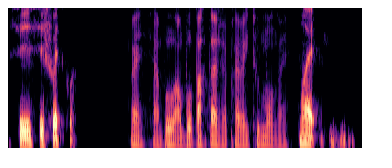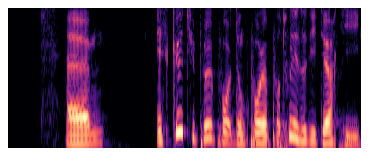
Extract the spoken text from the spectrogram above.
c'est chouette quoi. Ouais, c'est un beau, un beau partage après avec tout le monde. Ouais. ouais. Euh, est-ce que tu peux, pour, donc pour, pour tous les auditeurs qui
